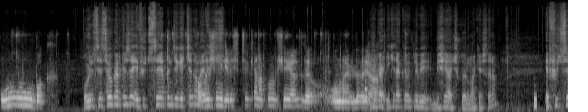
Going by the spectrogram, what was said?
Oo bak. Oyunun sesi yok arkadaşlar. F3S yapınca geçecek ama Adayı F3... şimdi geliştirirken aklıma bir şey geldi de olmayabilir ya. Kanka 2 dakika bekle bir, bir şey açıklıyorum arkadaşlara. F3S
